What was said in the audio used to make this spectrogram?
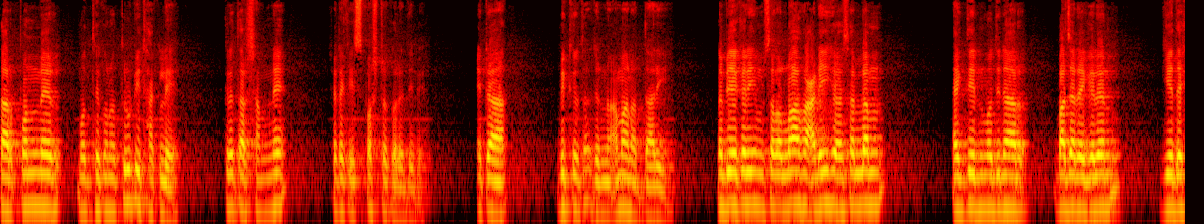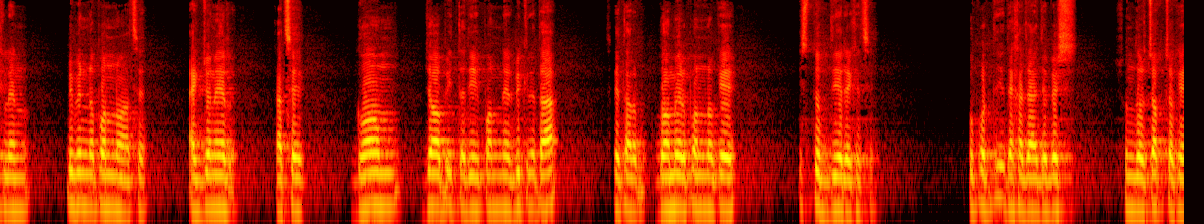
তার পণ্যের মধ্যে কোনো ত্রুটি থাকলে ক্রেতার সামনে সেটাকে স্পষ্ট করে দিবে। এটা বিক্রেতার জন্য আমানত দাঁড়ি নবী করিম সাল আলী আসাল্লাম একদিন মদিনার বাজারে গেলেন, গিয়ে দেখলেন বিভিন্ন পণ্য আছে। একজনের কাছে গম জব ইত্যাদি পণ্যের বিক্রেতা, সে তার গমের পণ্যকে স্তূপ দিয়ে রেখেছে। উপর দিয়ে দেখা যায় যে বেশ সুন্দর চকচকে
